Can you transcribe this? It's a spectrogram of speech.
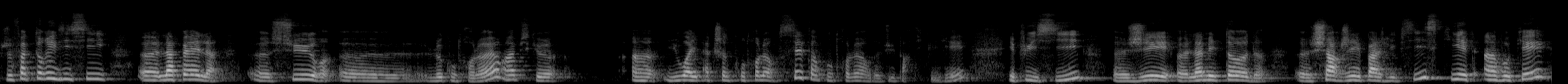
Je factorise ici l'appel sur le contrôleur hein, puisque un UI Action Controller, c'est un contrôleur de vue particulier. Et puis ici, euh, j'ai euh, la méthode euh, chargée page l'ipsis qui est invoquée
